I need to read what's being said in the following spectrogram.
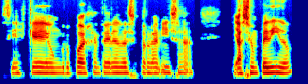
si es que un grupo de gente grande se organiza y hace un pedido,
